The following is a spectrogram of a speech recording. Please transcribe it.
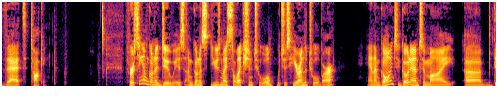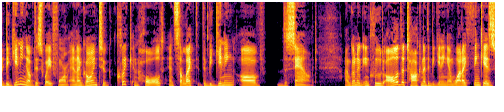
that talking. First thing I'm going to do is I'm going to use my selection tool, which is here on the toolbar, and I'm going to go down to my uh, the beginning of this waveform, and I'm going to click and hold and select the beginning of the sound. I'm going to include all of the talking at the beginning and what I think is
